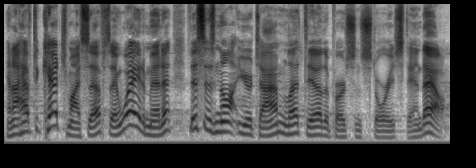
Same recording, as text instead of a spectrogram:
and I have to catch myself saying, wait a minute, this is not your time. Let the other person's story stand out.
